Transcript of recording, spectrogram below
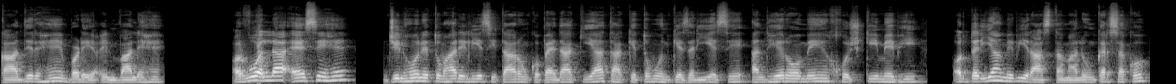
قادر ہیں، بڑے علم والے ہیں۔ اور وہ اللہ ایسے ہیں جنہوں نے تمہارے لیے ستاروں کو پیدا کیا تاکہ تم ان کے ذریعے سے اندھیروں میں، خشکی میں بھی اور دریا میں بھی راستہ معلوم کر سکو۔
